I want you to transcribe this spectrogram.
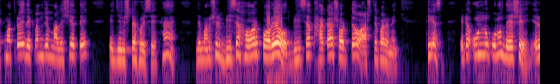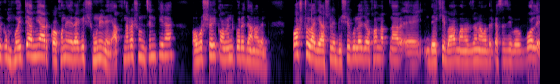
একমাত্রই দেখলাম যে মালয়েশিয়াতে এই জিনিসটা হয়েছে হ্যাঁ? যে মানুষের ভিসা হওয়ার পরেও ভিসা থাকা সত্ত্বেও আসতে পারে নাই। ঠিক আছে? এটা অন্য কোনো দেশে এরকম হইতে আমি আর কখনো এর আগে শুনি নাই। আপনারা শুনছেন কি না? অবশ্যই কমেন্ট করে জানাবেন। কষ্ট লাগে আসলে বিষয়গুলো যখন আপনার দেখি বা মানুষজন আমাদের কাছে যে বলে,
